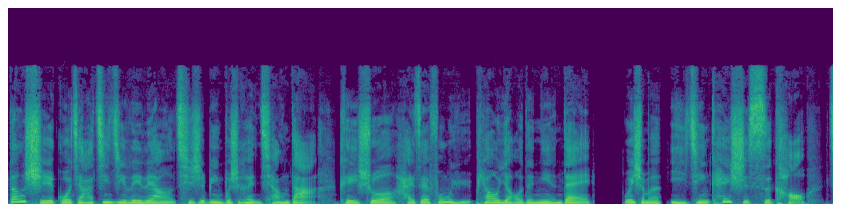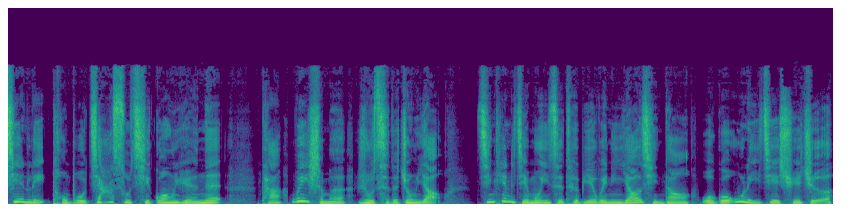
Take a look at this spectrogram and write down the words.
当时国家经济力量其实并不是很强大，可以说还在风雨飘摇的年代。为什么已经开始思考建立同步加速器光源呢？它为什么如此的重要？今天的节目因此特别为您邀请到我国物理界学者，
